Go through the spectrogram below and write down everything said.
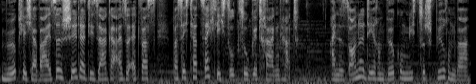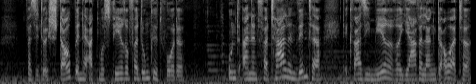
Möglicherweise schildert die Sage also etwas, was sich tatsächlich so zugetragen hat. Eine Sonne, deren Wirkung nicht zu spüren war, weil sie durch Staub in der Atmosphäre verdunkelt wurde. Und einen fatalen Winter, der quasi mehrere Jahre lang dauerte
